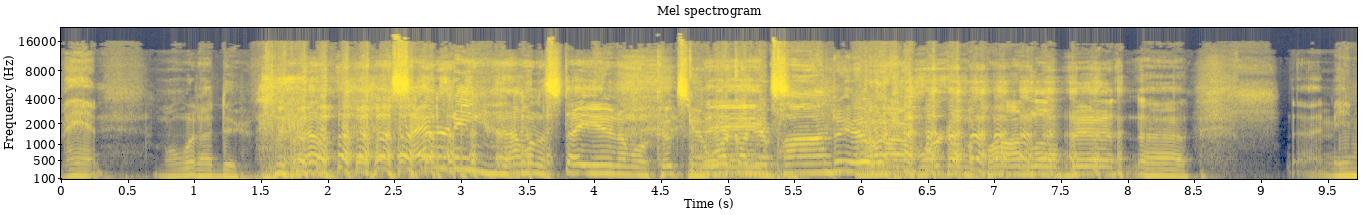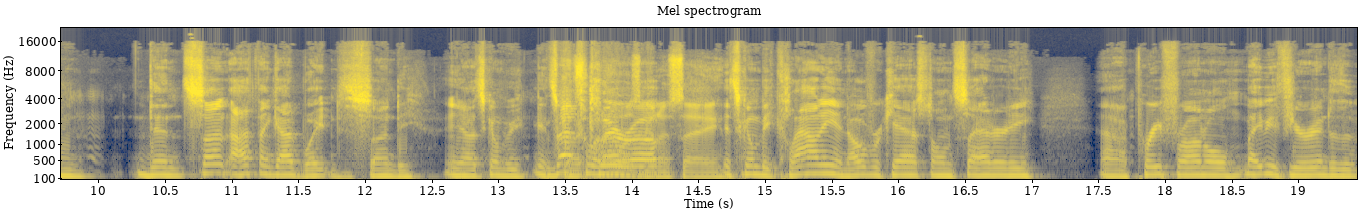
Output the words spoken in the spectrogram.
man, what would I do? well, Saturday, I'm going to stay in and I'm going to cook some Gonna work on your pond? I might work on the pond a little bit. Uh, I mean, then sun. I think I'd wait until Sunday. You know, it's going to be. It's That's gonna what I was up. gonna say. It's going to be cloudy and overcast on Saturday. Uh, prefrontal. Maybe if you're into the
